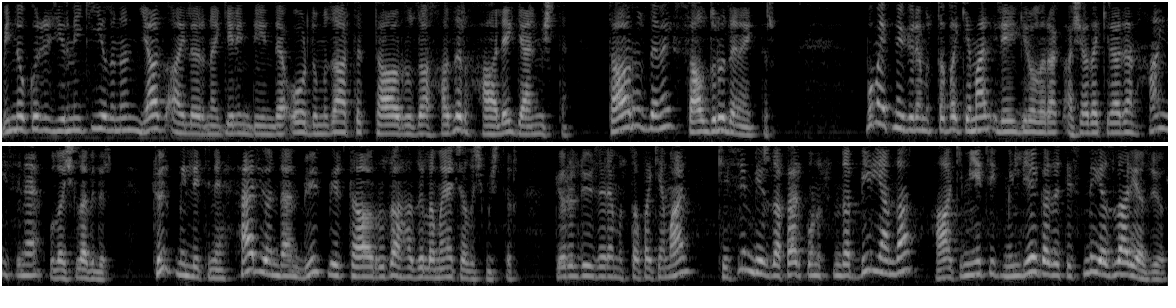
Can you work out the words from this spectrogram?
1922 yılının yaz aylarına gelindiğinde ordumuz artık taarruza hazır hale gelmişti. Taarruz demek saldırı demektir. Bu metne göre Mustafa Kemal ile ilgili olarak aşağıdakilerden hangisine ulaşılabilir? Türk milletini her yönden büyük bir taarruza hazırlamaya çalışmıştır. Görüldüğü üzere Mustafa Kemal kesin bir zafer konusunda bir yandan Hakimiyeti Milliye gazetesinde yazılar yazıyor.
